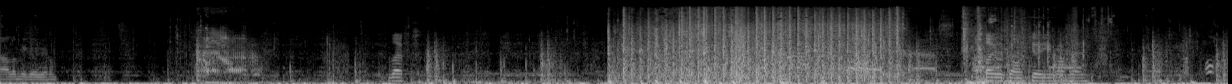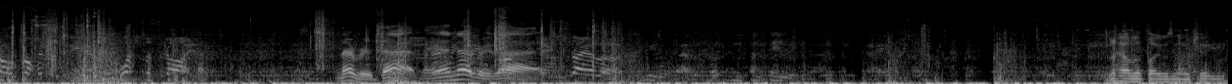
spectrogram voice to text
Now let me go get him. Left. Oh, you're an ass. I thought he was gonna kill you, my man. Hostile dropping into the area. Watch the skies. Never that, man. Never that. The hell I thought he was gonna kill you.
